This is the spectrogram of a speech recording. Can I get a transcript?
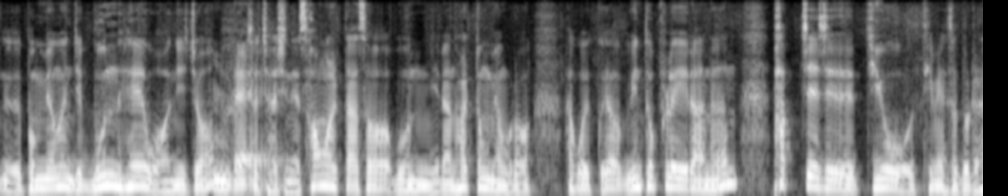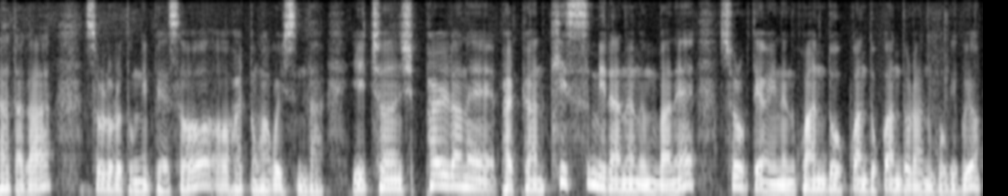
그 본명은 이제 문혜원이죠. 네. 그래서 자신의 성을 따서 문이란 활동명으로 하고 있고요. 윈터플레이라는 팝 재즈 듀오 팀에서 노래를 하다가 솔로로 독립해서 어, 활동하고 있습니다. 2018년에 발표한 Kiss Me라는 음반에 수록되어 있는 Quando Quando Quando라는 곡이고요.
